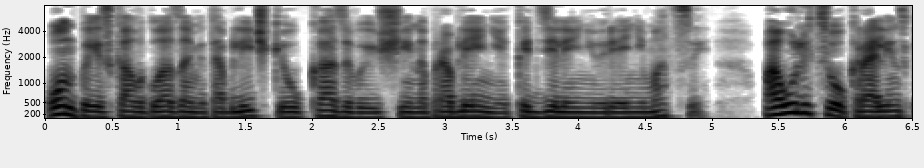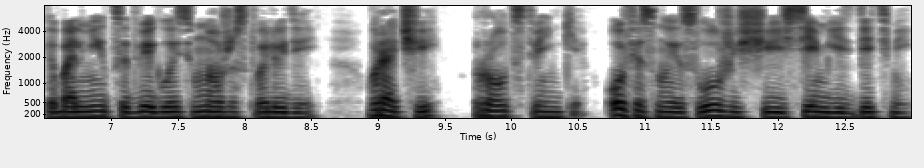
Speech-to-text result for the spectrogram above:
он поискал глазами таблички, указывающие направление к отделению реанимации. По улице у Каролинской больницы двигалось множество людей. Врачи, родственники, офисные служащие и семьи с детьми.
